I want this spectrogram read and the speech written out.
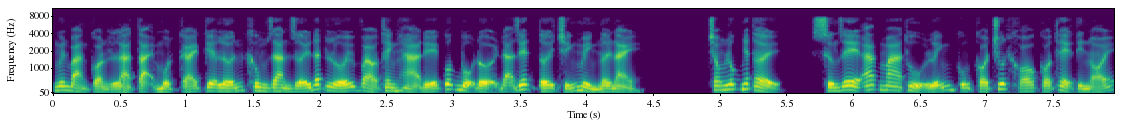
nguyên bản còn là tại một cái kia lớn không gian dưới đất lối vào thanh hà đế quốc bộ đội đã giết tới chính mình nơi này. Trong lúc nhất thời, sừng dê ác ma thủ lĩnh cũng có chút khó có thể tin nói.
